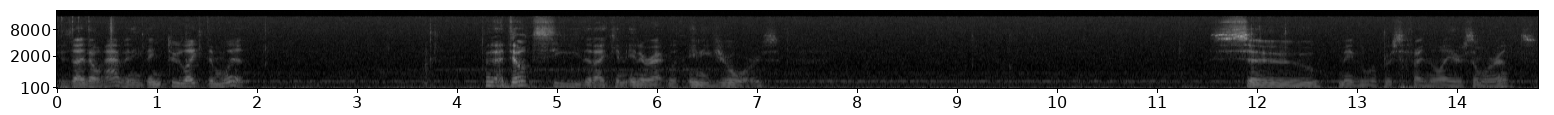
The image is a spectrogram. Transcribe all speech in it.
because I don't have anything to light them with. But I don't see that I can interact with any drawers. So, maybe supposed to find the lighter somewhere else.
